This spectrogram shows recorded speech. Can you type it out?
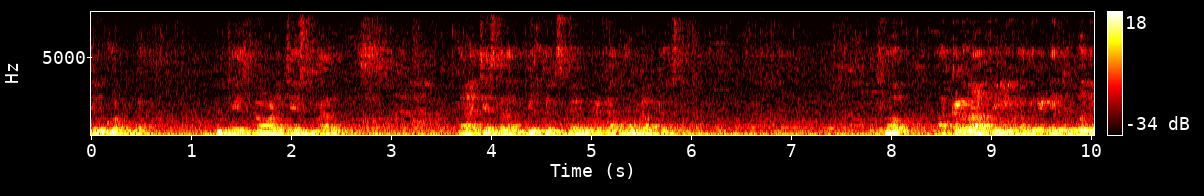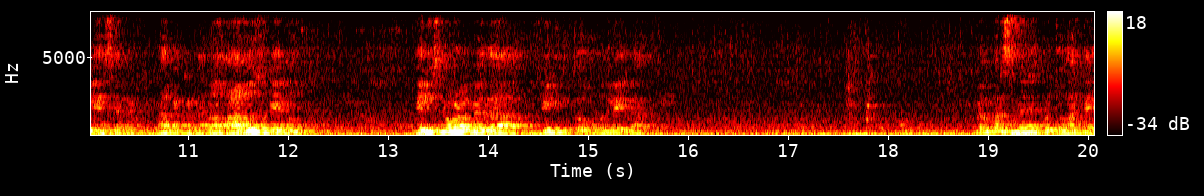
ఎన్నుకోండి ఇంకా. చేసుకున్న వాళ్ళు చేసుకుంటారు ఎలా చేస్తారో అది మీరు తెలుసుకోవాలి. ఎందుకంటే నా ఉంటుంది సో అక్కడ నా ఫీలింగ్ ఎందుకంటే ఎందుకు వదిలేశారంటే నాకు అక్కడ ఆ రోజు నేను గెలిచిన వాళ్ళ మీద ఫీలింగ్తో వదిలేదా మెంబర్స్ మీద కొంచెం హతే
